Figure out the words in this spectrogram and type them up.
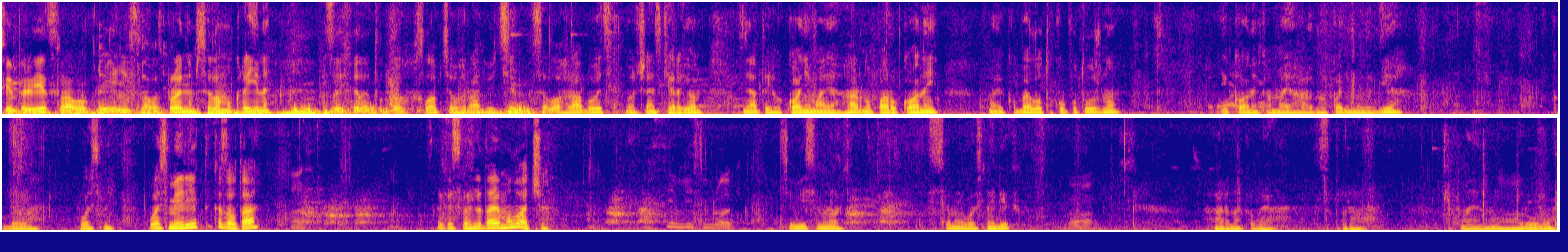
Всім привіт, слава Україні, слава Збройним силам України. Заїхали тут до хлопця в Грабівці, село Грабовець, Морчанський район. Зняти його коні має гарну пару коней. Має кобилу таку потужну. І коника має гарного. Коні молоді. Кобила восьмий. Восьмий рік ти казав, так? Так. Якось виглядає молодше. 7-8 років. 7-8 років. Сьомий восьмий рік. Гарна кобила. Суперова. Має ногу грубу.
